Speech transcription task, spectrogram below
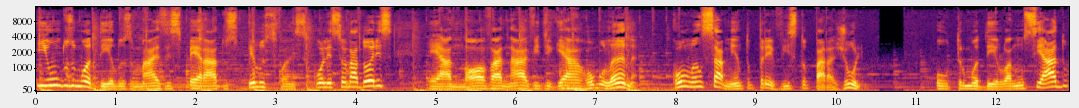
E um dos modelos mais esperados pelos fãs colecionadores é a nova nave de guerra romulana, com lançamento previsto para julho. Outro modelo anunciado,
